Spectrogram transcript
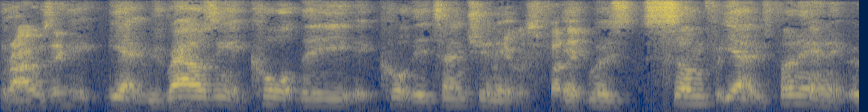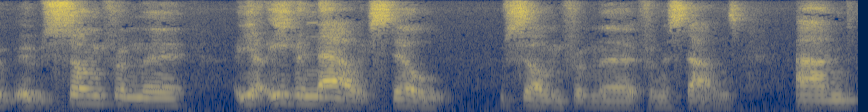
it- Rousing. it- yeah, it was rousing. It caught the it caught the attention. It was funny. It was sung. For, yeah, it was funny, and it, it was sung from the. You know, even now it's still sung from the from the stands, and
